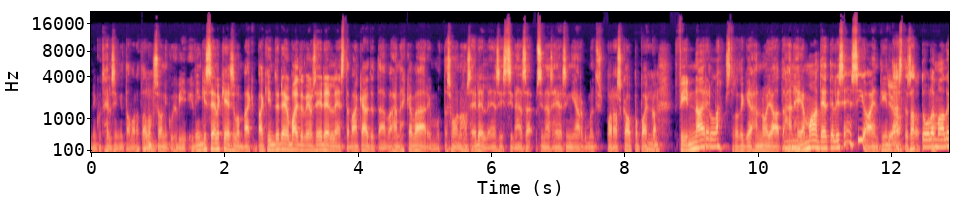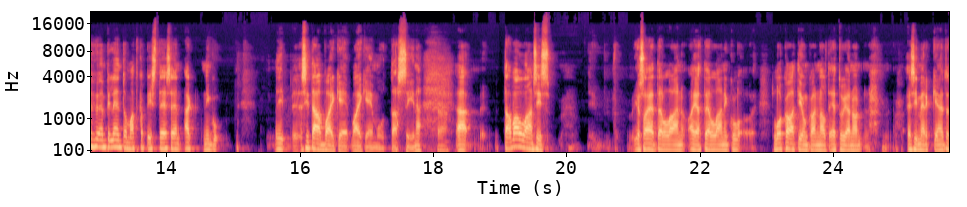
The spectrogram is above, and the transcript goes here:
niin kuin Helsingin tavaratalo, mm. se on niin kuin hyvin, hyvinkin selkeä. Silloin back, back in the day, by the way, on se edelleen, sitä vaan käytetään vähän ehkä väärin, mutta se onhan se edelleen siis sinänsä, sinänsä Helsingin argumentus paras kauppapaikka. Mm. Finnairilla strategiahan nojaa tähän mm. heidän maantieteelliseen sijaintiin. Joo, Tästä sattuu totta. olemaan lyhyempi lentomatkapisteeseen, äh, niin kuin, niin sitä on vaikea, vaikea muuttaa siinä. Äh, tavallaan siis jos ajatellaan, ajatellaan niin kuin lokaation kannalta etuja, no esimerkkinä, että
